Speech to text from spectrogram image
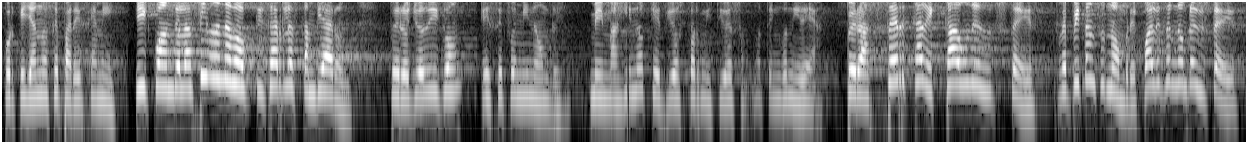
porque ya no se parece a mí. Y cuando las iban a bautizar las cambiaron. Pero yo digo, ese fue mi nombre. Me imagino que Dios permitió eso, no tengo ni idea. Pero acerca de cada uno de ustedes, repitan su nombre. ¿Cuál es el nombre de ustedes?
